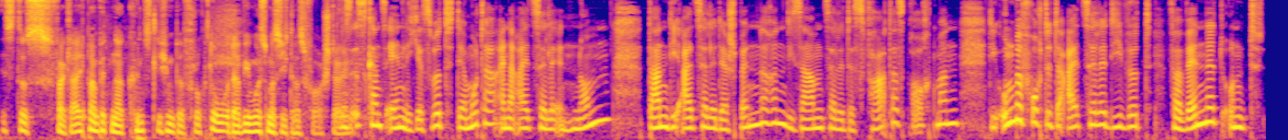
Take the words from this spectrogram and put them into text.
Ist das vergleichbar mit einer künstlichen Befruchtung oder wie muss man sich das vorstellen? Das ist ganz ähnlich. Es wird der Mutter eine Eizelle entnommen, dann die Eizelle der Spenderin, die Samenzelle des Vaters braucht man. Die unbefruchtete Eizelle, die wird verwendet und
